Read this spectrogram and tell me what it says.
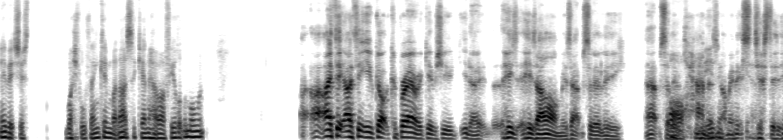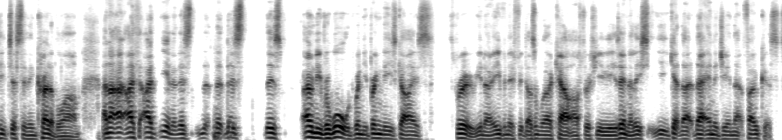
Maybe it's just wishful thinking, but that's the kind of how I feel at the moment. I, I think I think you've got Cabrera gives you, you know, his his arm is absolutely absolute Oh, cannon. amazing. I mean, it's Yeah. just a, just an incredible arm, and I, I, I, you know, there's there's there's only reward when you bring these guys through. You know, even if it doesn't work out after a few years in, at least you get that that energy and that focus.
